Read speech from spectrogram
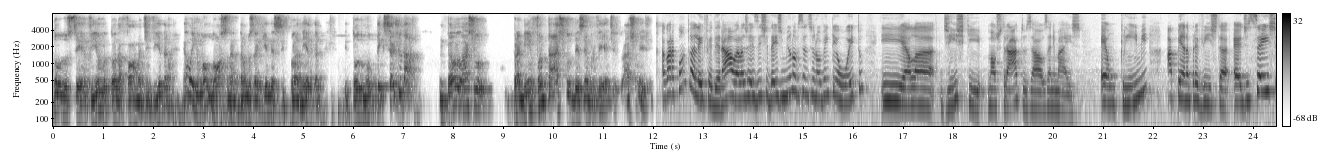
todo ser vivo, toda forma de vida é um irmão nosso, né? Estamos aqui nesse planeta e todo mundo tem que se ajudar. Então eu acho para mim fantástico o Dezembro Verde, acho mesmo. Agora, quanto à lei federal, ela já existe desde 1998 e ela diz que maus tratos aos animais é um crime. A pena prevista é de seis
